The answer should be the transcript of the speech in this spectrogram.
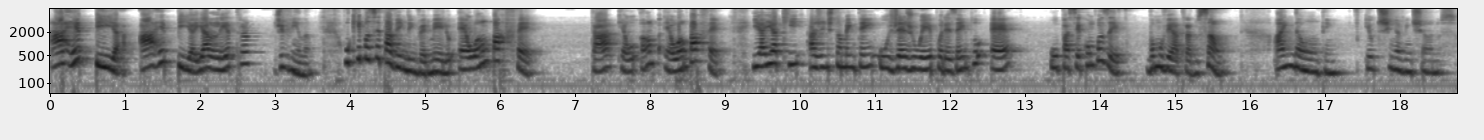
arrepia, arrepia, e a letra divina. O que você tá vendo em vermelho é o Amparfé, tá? Que é o, é o Amparfé. E aí aqui a gente também tem o Jejuê, por exemplo, é o Passé Composé. Vamos ver a tradução? Ainda ontem eu tinha 20 anos.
